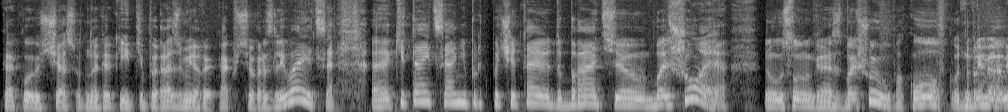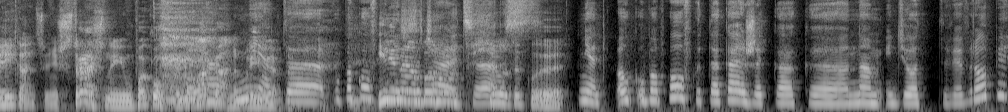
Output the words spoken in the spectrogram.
какой сейчас вот на какие типы размеры, как все разливается. Э, китайцы, они предпочитают брать э, большое, ну, условно говоря, с большой упаковкой. Вот, например, американцы, у них страшные упаковки молока, например. Нет, э, упаковка Или не наоборот, все такое. Нет, упаковка такая же, как нам идет в Европе.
